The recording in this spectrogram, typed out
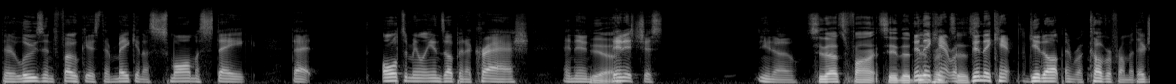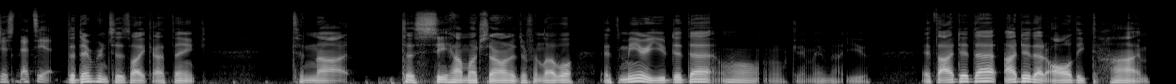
They're losing focus. They're making a small mistake that ultimately ends up in a crash, and then Yeah. then it's just you know See, that's fine. See, the then they difference can't re- is then they can't get up and recover from it. They're just that's it. the difference is like I think to not to see how much they're on a different level. If me or you did that, well, okay, maybe not you. If I did that, I do that all the time.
